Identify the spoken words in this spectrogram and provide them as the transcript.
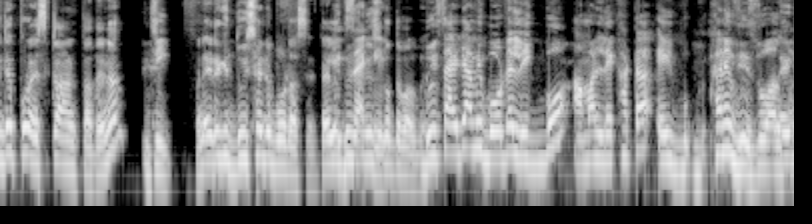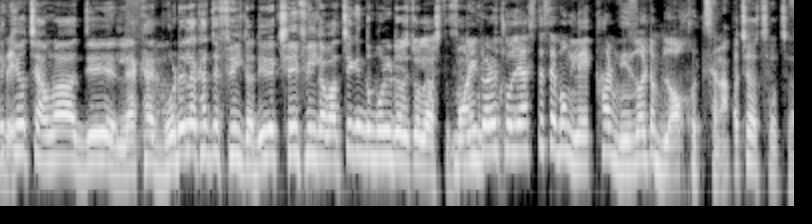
এটা পুরো স্ট্যান্ডটা তাই না? জি। মানে এটা কি দুই সাইডে বোর্ড আছে? তাইলে দুই ইউজ করতে পারবে। দুই সাইডে আমি বোর্ডে লিখব আমার লেখাটা এই এখানে ভিজুয়াল মানে এটা কি হচ্ছে আমরা যে লেখায় বোর্ডে লেখা যে ফিলটা ডিরেক্ট সেই ফিলটা পাচ্ছি কিন্তু মনিটরে চলে আসতেছে। মনিটরে চলে আসতেছে এবং লেখার ভিজুয়ালটা ব্লক হচ্ছে না। আচ্ছা আচ্ছা আচ্ছা।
